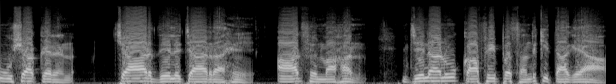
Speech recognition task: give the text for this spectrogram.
ਊਸ਼ਾ ਕਿਰਨ, ਚਾਰ ਦਿਲ, ਚਾਰ ਰਾਹੇ ਆਦ ਫਿਲਮਾਂ ਹਨ, ਜਿਨ੍ਹਾਂ ਨੂੰ ਕਾਫੀ ਪਸੰਦ ਕੀਤਾ ਗਿਆ।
